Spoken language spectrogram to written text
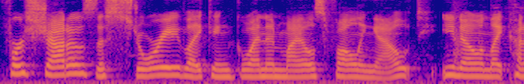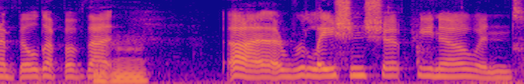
foreshadows the story, like in Gwen and Miles falling out, you know, and like kind of build up of that uh, relationship, you know, and.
